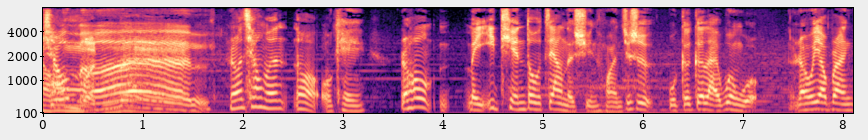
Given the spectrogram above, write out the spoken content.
敲门呢。然后敲门哦，OK，然后每一天都这样的循环，就是我哥哥来问我，然后要不然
